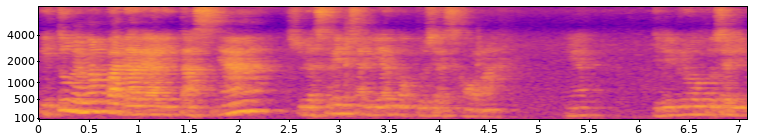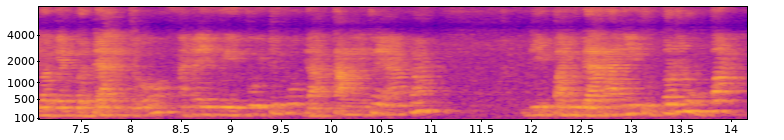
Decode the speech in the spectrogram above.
itu memang pada realitasnya sudah sering saya lihat waktu saya sekolah. Ya, jadi dulu waktu saya di bagian bedah itu ada ibu-ibu itu bu datang itu ya apa di payudaranya itu berlubang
